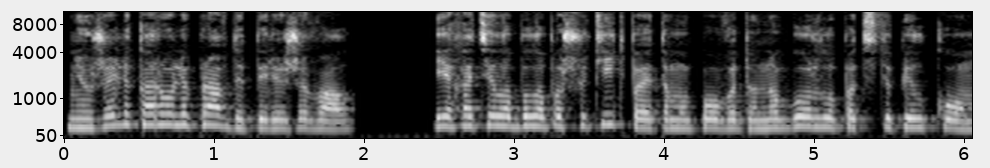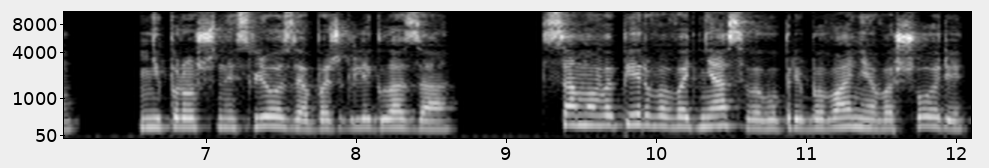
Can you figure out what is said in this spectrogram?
Неужели король и правда переживал? Я хотела было пошутить по этому поводу, но горлу подступил ком. Непрошенные слезы обожгли глаза. С самого первого дня своего пребывания в Ашоре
